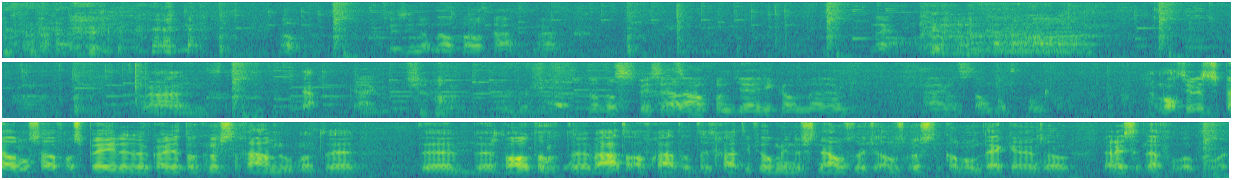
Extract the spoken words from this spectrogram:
oh, we zien dat het nou fout gaat, maar... Nee. Ja. ja. Kijk. Dat was speciaal aan van Jay, die kan... ja, wat standpunt komt. En mochten jullie het spel nog zelf gaan spelen, dan kan je het ook rustig aan doen. Want eh, de, de boot dat het eh, water afgaat, dat gaat hij veel minder snel, zodat je alles rustig kan ontdekken en zo. Daar is het level ook voor.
